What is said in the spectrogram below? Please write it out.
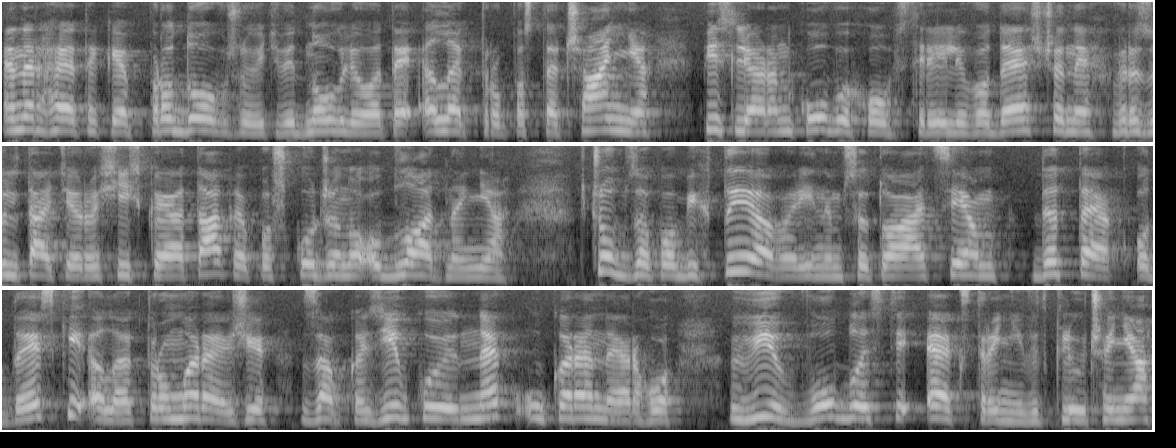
Енергетики продовжують відновлювати електропостачання після ранкових обстрілів Одещини. В результаті російської атаки пошкоджено обладнання. Щоб запобігти аварійним ситуаціям, ДТЕК Одеські електромережі за вказівкою НЕК Укренерго ввів в області екстрені відключення.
